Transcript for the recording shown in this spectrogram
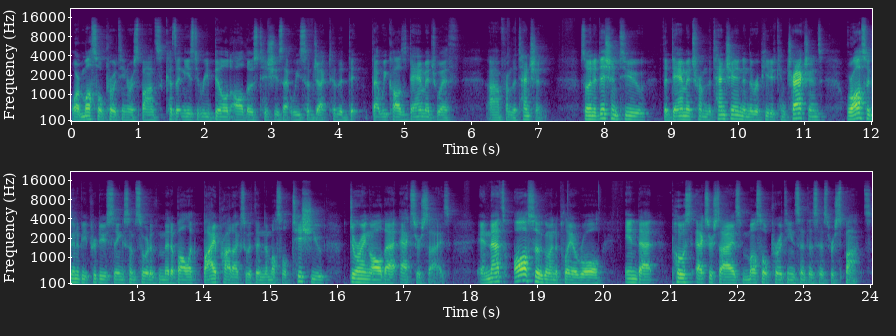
or muscle protein response because it needs to rebuild all those tissues that we subject to the that we cause damage with um, from the tension. So in addition to the damage from the tension and the repeated contractions, we're also going to be producing some sort of metabolic byproducts within the muscle tissue during all that exercise. And that's also going to play a role in that post exercise muscle protein synthesis response.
